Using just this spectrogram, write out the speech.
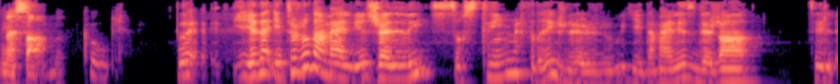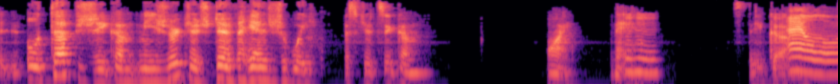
Me semble. Cool. Ouais, il, est dans- il est toujours dans ma liste. Je l'ai sur Steam. Il faudrait que je le joue. Il est dans ma liste de genre. Tu sais, le- au top, j'ai comme mes jeux que je devrais jouer. Parce que, tu sais, comme. Ouais. Mais Mhm. c'est comme. Hey, on-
